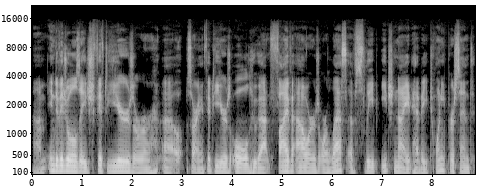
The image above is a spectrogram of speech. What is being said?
Um, individuals aged 50 years or, uh, oh, sorry, 50 years old who got five hours or less of sleep each night had a 20%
